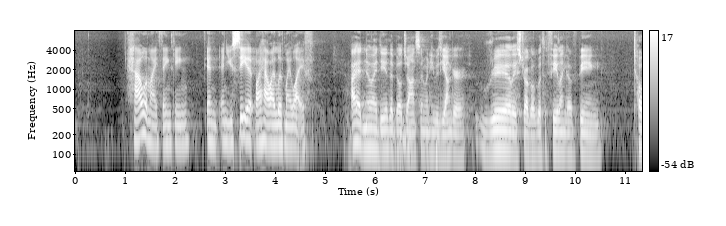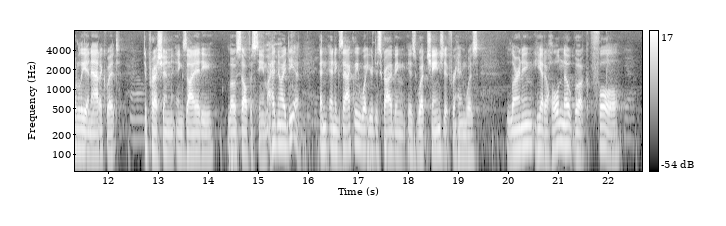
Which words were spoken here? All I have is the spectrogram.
How am I thinking? And and you see it by how I live my life. I had no idea that Bill Johnson, when he was younger, really struggled with the feeling of being totally inadequate. Depression, anxiety, low self-esteem. I had no idea. And, and exactly what you're describing is what changed it for him was learning. He had a whole notebook full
